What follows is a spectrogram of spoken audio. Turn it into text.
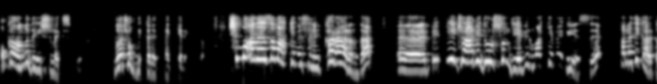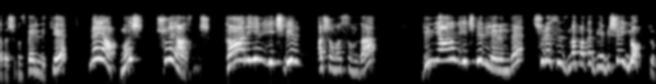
o kanunu değiştirmek istiyorlar. Buna çok dikkat etmek gerekiyor. Şimdi bu Anayasa Mahkemesi'nin kararında e, bir icabi dursun diye bir mahkeme üyesi fanatik arkadaşımız belli ki ne yapmış? Şunu yazmış. Tarihin hiçbir aşamasında dünyanın hiçbir yerinde süresiz nafaka diye bir şey yoktur.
